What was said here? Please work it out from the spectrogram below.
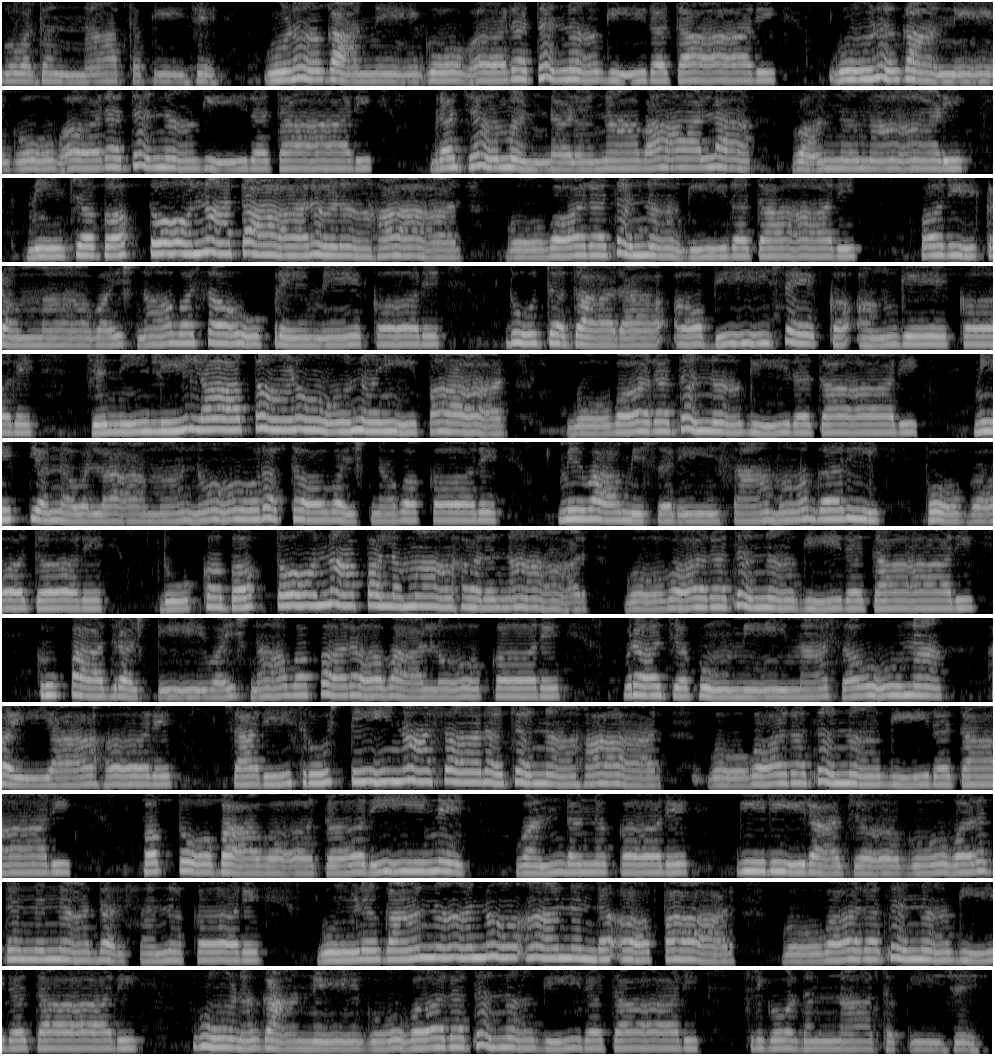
ગોવર્ધનનાથ કી જય ગુણ ગાને ગોવર્ધન ગીરધારી. ગુણ ગાને ગોવર્ધન ગીરધારી. વ્રજ મંડળના વાલા વનમાળી. નીચ ભક્તોના તારણહાર ગોવર્ધન ગીરધારી. પરિક્રમા વૈષ્ણવ સૌ પ્રેમે કરે દૂધ ધારા અભિષેક અંગે કરે જેની લીલા તણો નહીં પાર ગોવર્ધન ગીરધારી નિત્ય નવલા મનોરથ વૈષ્ણવ કરે મેવા મિસરી સામગરી ભોગ ધરે દુઃખ ભક્તોના પલમાં હરનાર ગોવર્ધન ગીરધારી કૃપા દ્રષ્ટિ વૈષ્ણવ પરવાલો કરે વ્રજભૂમિમાં સૌના હૈયા હરે. સારી સૃષ્ટિના સરજનહાર ગોવર્ધન ગીરધારી ભક્તો ભાવ ધરીને વંદન કરે ગિરિરાજ ગોવર્ધનના દર્શન કરે ગુણગાનનો આનંદ અપાર ગોવર્ધન ગીરધારી ગુણ ગાને ગોવર્ધન ગીરધારી શ્રી ગોવર્ધનનાથ કી જય.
